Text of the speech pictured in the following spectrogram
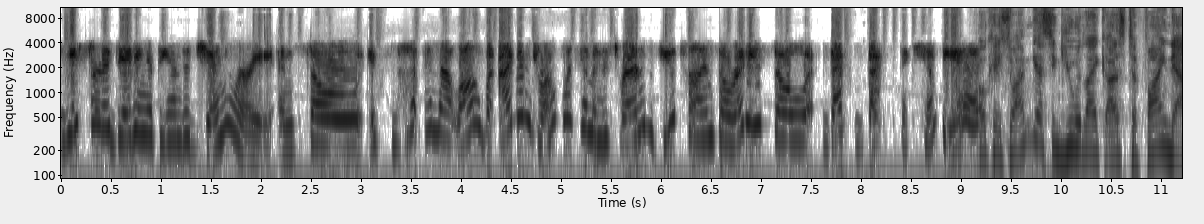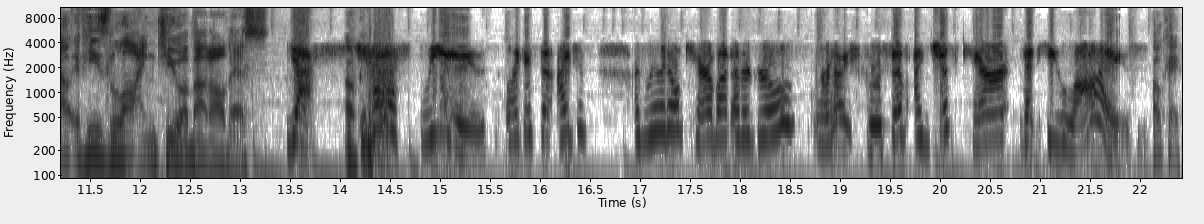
we started dating at the end of January, and so it's not been that long. But I've been drunk with him and his friends a few times already, so that that, that can't be it. Okay, so I'm guessing you would like us to find out if he's lying to you about all this. Yes, Okay. yes, please. Like I said, I just. I really don't care about other girls. We're not exclusive. I just care that he lies. Okay,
